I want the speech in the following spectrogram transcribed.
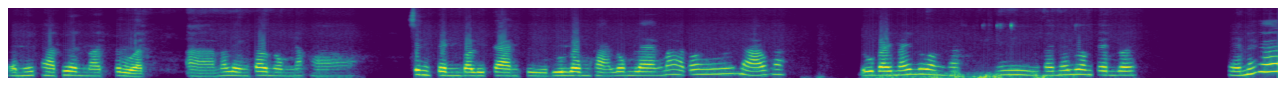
วันนี้พาเพื่อนมาตรวจอ่ามะเร็งเต้านมนะคะ ซึ่งเป็นบริการคือดูลมค่ะ ลมแรงมากโอ้ยหนาวค่ะ ดูใบไม้ร่วงค่ะ นี่ใบไม้ร่วงเต็มเลย เห็นไหมคะ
